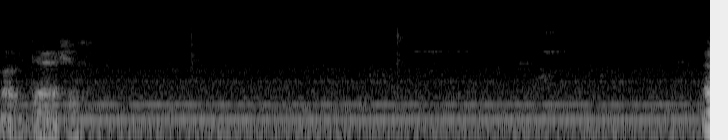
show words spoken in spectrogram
A lot of dashes. I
